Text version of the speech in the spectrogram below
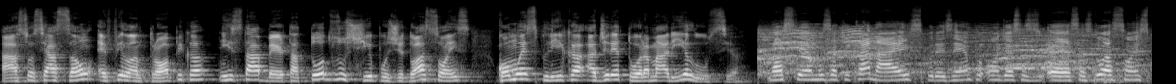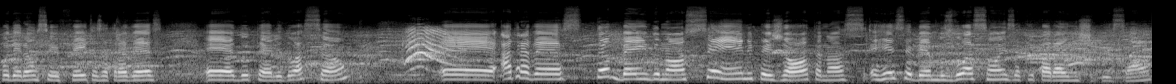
A associação é filantrópica e está aberta a todos os tipos de doações, como explica a diretora Maria Lúcia. Nós temos aqui canais, por exemplo, onde essas, essas doações poderão ser feitas através é, do teledoação. É, através também do nosso CNPJ, nós recebemos doações aqui para a instituição.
